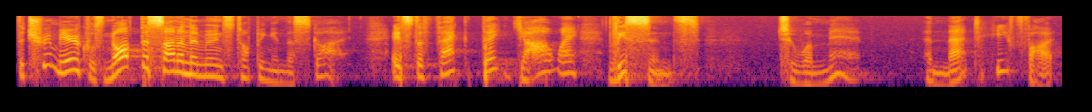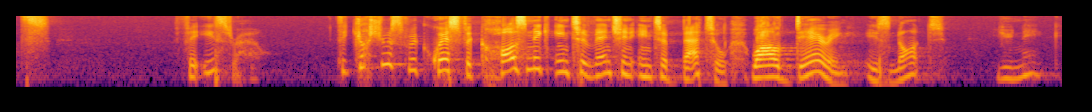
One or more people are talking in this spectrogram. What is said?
the true miracle is not the sun and the moon stopping in the sky. It's the fact that Yahweh listens to a man and that he fights for Israel. See, Joshua's request for cosmic intervention into battle while daring is not unique.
